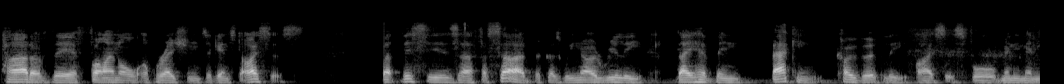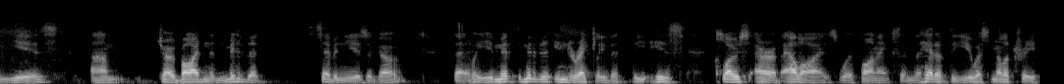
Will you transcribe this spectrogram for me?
part of their final operations against ISIS. But this is a facade because we know really they have been backing covertly ISIS for many, many years. Um, Joe Biden admitted it seven years ago that he admitted it indirectly that the, his close Arab allies were financing. And the head of the US military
